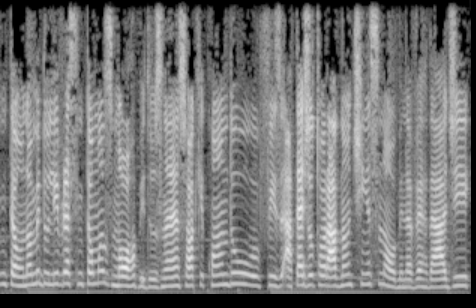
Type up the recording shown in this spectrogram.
Então, o nome do livro é Sintomas Mórbidos, né? Só que quando fiz a tese de doutorado não tinha esse nome. Na verdade,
